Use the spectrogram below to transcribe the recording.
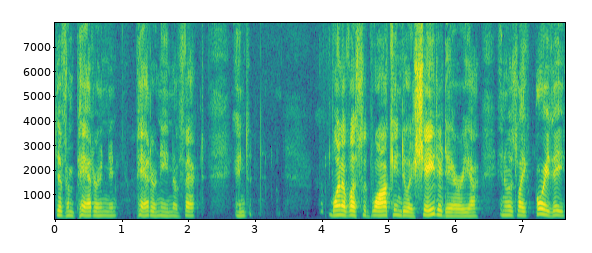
different pattern patterning effect, and one of us would walk into a shaded area, and it was like, boy, they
